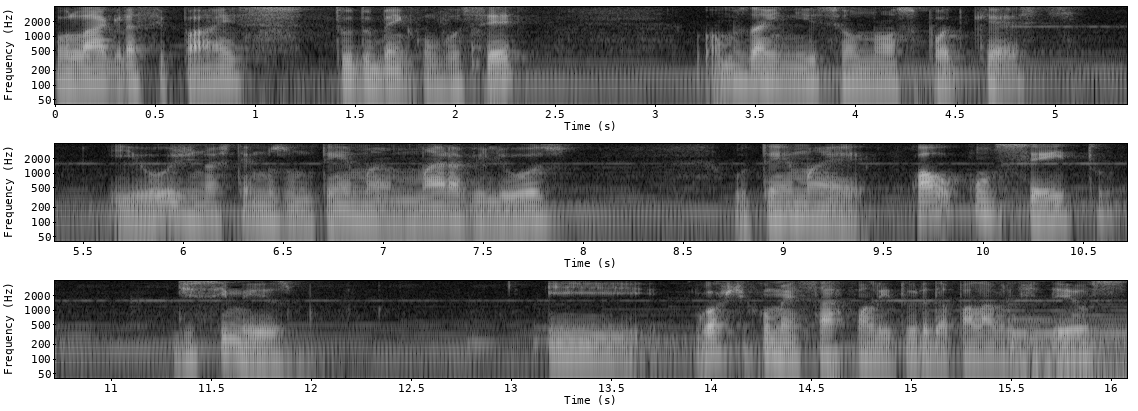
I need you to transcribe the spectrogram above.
Olá, graça e paz, tudo bem com você? Vamos dar início ao nosso podcast e hoje nós temos um tema maravilhoso. O tema é qual o conceito de si mesmo? E gosto de começar com a leitura da palavra de Deus.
